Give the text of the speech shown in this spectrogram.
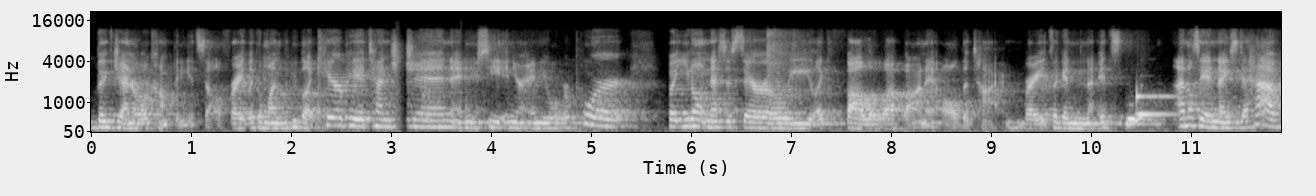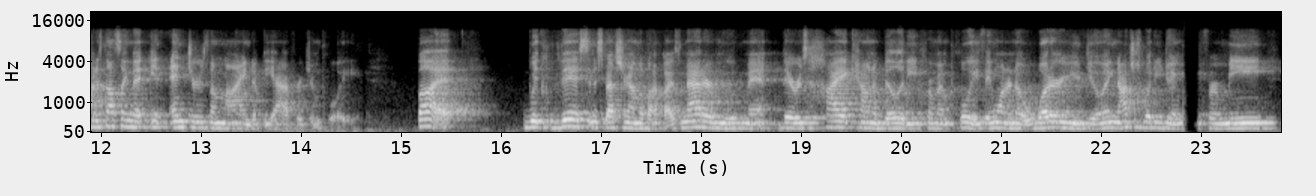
the general company itself right? Like the ones the people that care pay attention and you see it in your annual report but you don't necessarily like follow up on it all the time right? It's like a it's i don't say a nice to have but it's not something that it enters the mind of the average employee. But with this and especially on the black lives matter movement there is high accountability from employees. They want to know what are you doing? Not just what are you doing for me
